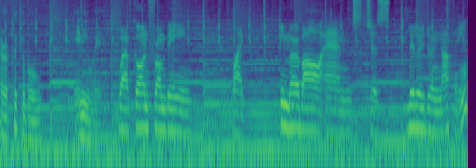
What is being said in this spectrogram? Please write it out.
are applicable anywhere. Where I've gone from being like immobile and just literally doing nothing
